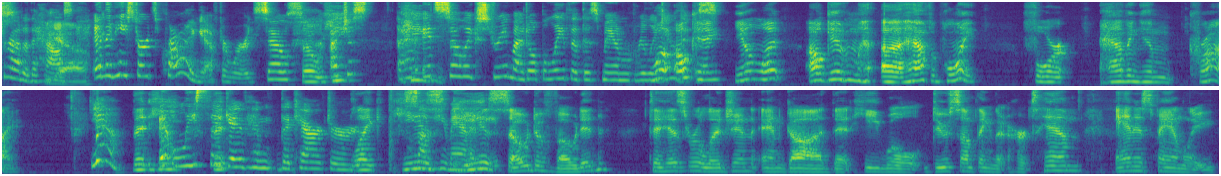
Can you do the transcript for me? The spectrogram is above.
just- her out of the house, yeah. and then he starts crying afterwards. So so he, I just. He- it's so extreme. I don't believe that this man would really do this. okay. You know what? I'll give him uh, half a point for having him cry. Yeah. That he At least they that- gave him the character. like he some is humanity. he is so devoted to his religion and God that he will do something that hurts him and his family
